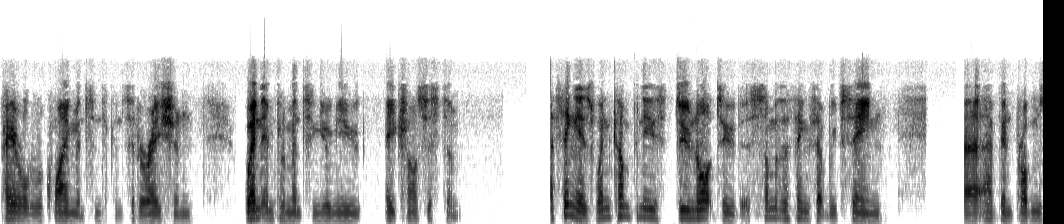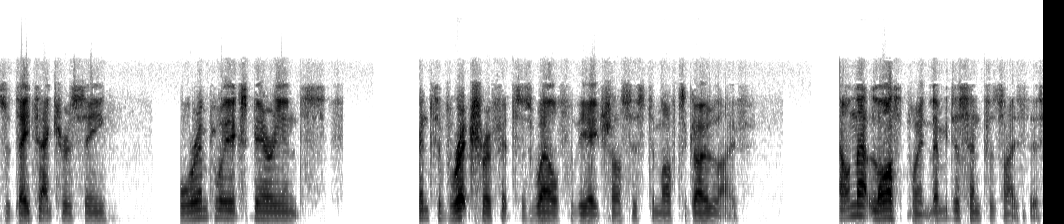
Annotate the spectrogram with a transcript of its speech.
payroll requirements into consideration when implementing your new HR system. The thing is, when companies do not do this, some of the things that we've seen Uh, have been problems with data accuracy, poor employee experience, expensive retrofits as well for the HR system after go live. Now, on that last point, let me just emphasize this.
